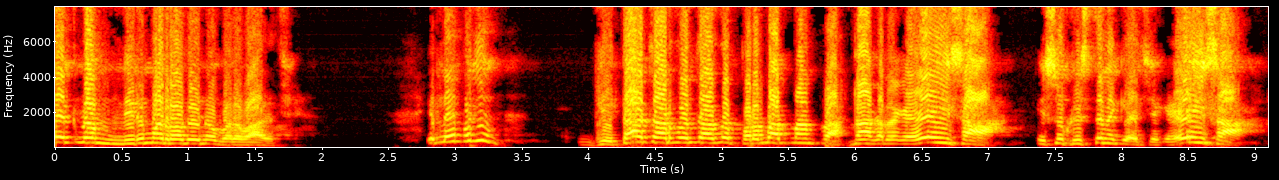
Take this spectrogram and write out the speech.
એકદમ નિર્મળ હૃદયનો ભરવાડ છે. એટલે પછી ગીતા ચારતો ચારતા પરમાત્મા પ્રાર્થના કરે કે, હે ઈસા. ઈસુ ખ્રિસ્તને કહે છે કે, હે ઈસા.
